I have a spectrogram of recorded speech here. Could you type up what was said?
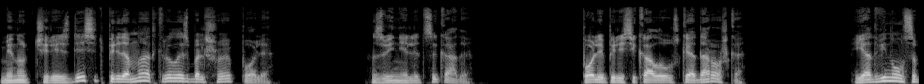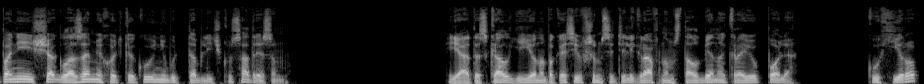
Минут через десять передо мной открылось большое поле. Звенели цикады. Поле пересекала узкая дорожка. Я двинулся по ней, ища глазами хоть какую-нибудь табличку с адресом. Я отыскал ее на покосившемся телеграфном столбе на краю поля. Кухиро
